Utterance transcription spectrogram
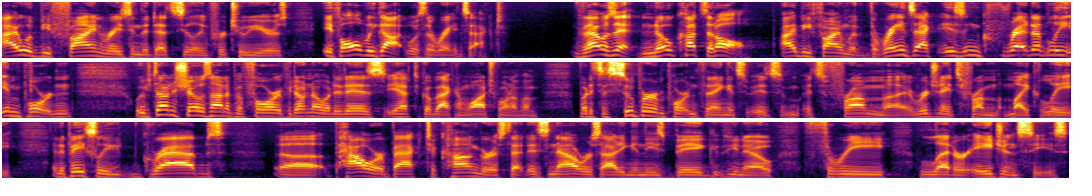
I would be fine raising the debt ceiling for two years if all we got was the REINS Act. If that was it, no cuts at all. I'd be fine with it. The REINS Act is incredibly important. We've done shows on it before. If you don't know what it is, you have to go back and watch one of them. But it's a super important thing. It's, it's, it's from, uh, originates from Mike Lee. And it basically grabs uh, power back to Congress that is now residing in these big, you know, three-letter agencies.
